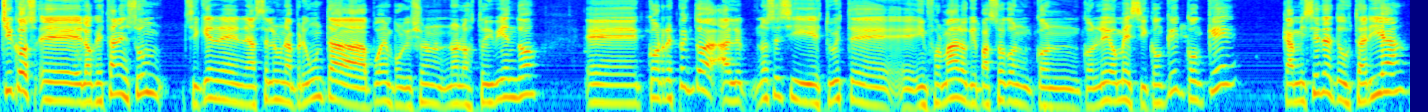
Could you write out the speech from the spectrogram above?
chicos, eh, los que están en Zoom, si quieren hacerle una pregunta, pueden porque yo no, no lo estoy viendo. Eh, con respecto a- al, no sé si estuviste eh, informada de lo que pasó con, con, con Leo Messi, ¿con qué, ¿con qué camiseta te gustaría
